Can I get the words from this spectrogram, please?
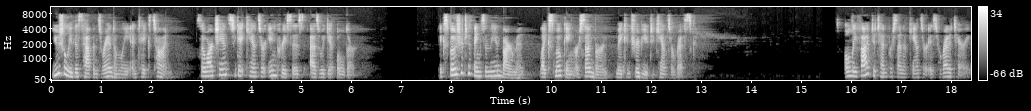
Usually this happens randomly and takes time, so our chance to get cancer increases as we get older. Exposure to things in the environment, like smoking or sunburn, may contribute to cancer risk. Only 5 to 10% of cancer is hereditary,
